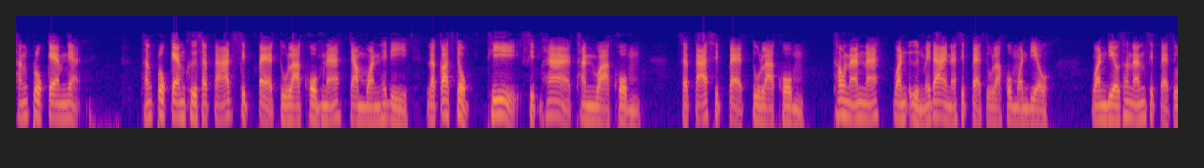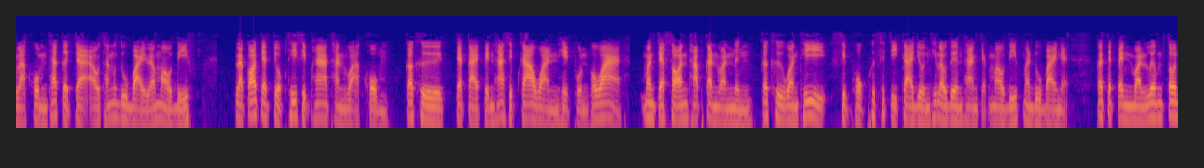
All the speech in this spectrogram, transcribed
ทั้งโปรแกรมเนี่ย ทั้งโปรแกรมคือสตาร์ท 18 ตุลาคมนะจำวันให้ดี แล้วก็จบที่ 15 ธันวาคม สตาร์ท 18 ตุลาคม เท่านั้นนะ วันอื่นไม่ได้นะ 18 ตุลาคมวันเดียว วันเดียวเท่านั้น 18 ตุลาคม ถ้าเกิดจะเอาทั้งดูไบแล้วมาดีฟแล้วก็จะจบที่ 15 ธันวาคม ก็คือจะกลายเป็น 59 วัน เหตุผลเพราะว่ามันจะซ้อนทับกันวันหนึ่ง ก็คือวันที่ 16 พฤศจิกายนที่เราเดินทางจากมาดีฟมาดูไบเนี่ย ก็จะเป็นวันเริ่มต้น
